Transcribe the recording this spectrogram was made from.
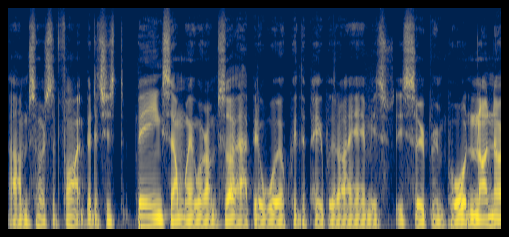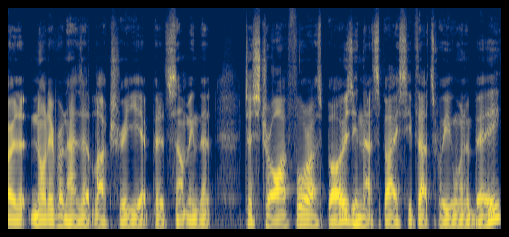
um, so much the fight, but it's just being somewhere where I'm so happy to work with the people that I am is, is super important. And I know that not everyone has that luxury yet, but it's something that to strive for, I suppose, in that space if that's where you want to be.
